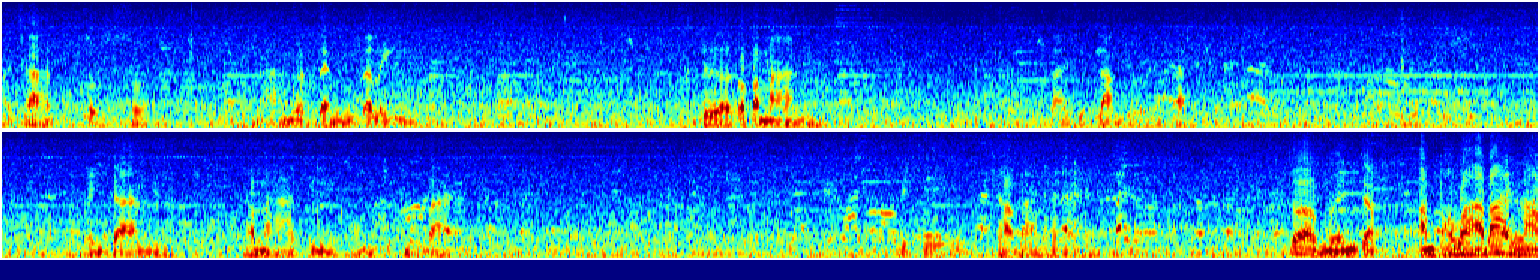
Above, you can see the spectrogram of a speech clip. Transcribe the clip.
ธรรม ชาติสุดๆ น้ำก็เต็มตลิ่งเรือก็ประมาณ หลายสิบลำอยู่นะครับ เป็นการทำมาหากินของจุกหมู่บ้าน วิถีชาวบ้านแท้ๆก็เหมือนกับอัมพวาบ้านเรา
